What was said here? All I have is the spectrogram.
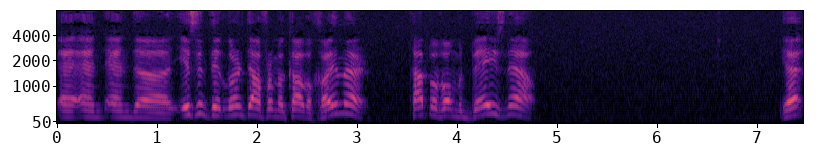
and and uh, isn't it learned out from a kavachomer? Top of Amud Beis now. Yeah.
